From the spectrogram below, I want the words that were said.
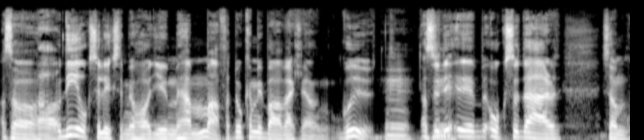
Alltså, Och det är också lyxigt med att ha gym hemma, för då kan vi bara verkligen gå ut. Alltså det är också det här, som,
